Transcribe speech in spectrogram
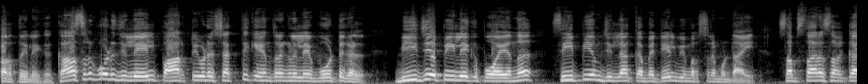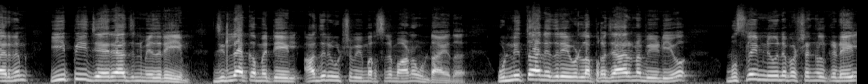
വാർത്തയിലേക്ക്. കാസർഗോഡ് ജില്ലയിൽ പാർട്ടിയുടെ ശക്തി കേന്ദ്രങ്ങളിലെ വോട്ടുകൾ ബി ജെ പിയിലേക്ക് പോയെന്ന് സി പി എം ജില്ലാ കമ്മിറ്റിയിൽ വിമർശനമുണ്ടായി. സംസ്ഥാന സർക്കാരിനും ഇ പി ജയരാജനുമെതിരെയും ജില്ലാ കമ്മിറ്റിയിൽ അതിരൂക്ഷ വിമർശനമാണ് ഉണ്ടായത്. ഉണ്ണിത്താനെതിരെയുള്ള പ്രചാരണ വീഡിയോ മുസ്ലിം ന്യൂനപക്ഷങ്ങൾക്കിടയിൽ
